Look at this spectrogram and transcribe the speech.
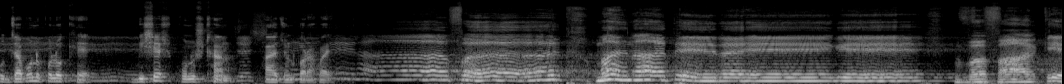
উদযাপন উপলক্ষে বিশেষ অনুষ্ঠান আয়োজন করা হয় खिलाफत मनाते रहेंगे वफा के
